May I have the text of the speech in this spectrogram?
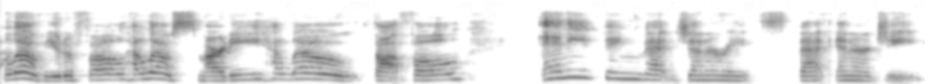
hello, beautiful. Hello, smarty. Hello, thoughtful. Anything that generates that energy.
